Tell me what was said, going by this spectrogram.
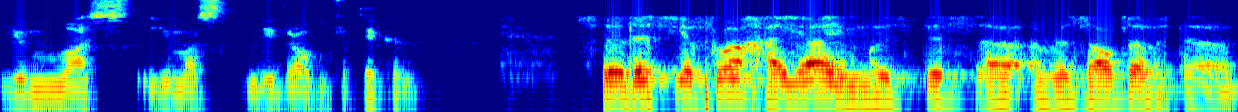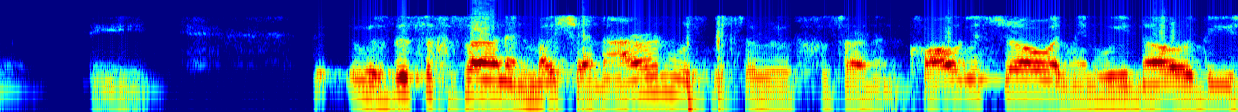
you must you must leave it open for tikkun. so this Yafur Hayim was this uh, a result of the the was this a chazan in Moshe and Aaron? Was this a chazan in Klal Yisrael? I mean, we know these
